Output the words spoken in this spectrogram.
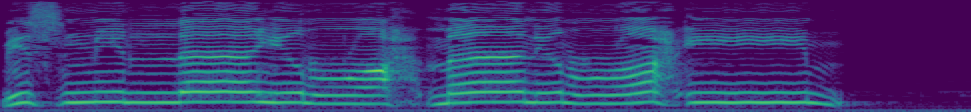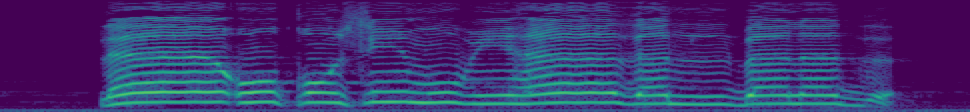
بسم الله الرحمن الرحيم. لا أقسم بهذا البلد.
